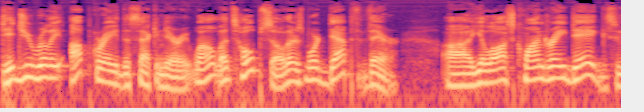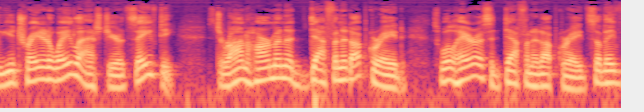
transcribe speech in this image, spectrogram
did you really upgrade the secondary? Well, let's hope so. There's more depth there. Uh, you lost Quandre Diggs, who you traded away last year at safety. Is Duron Harmon a definite upgrade? Is Will Harris a definite upgrade? So they've,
